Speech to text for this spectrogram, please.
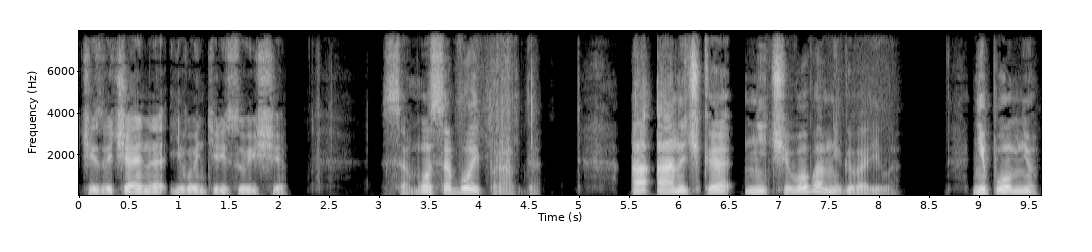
чрезвычайно его интересующее. — Само собой, правда. — А Аночка ничего вам не говорила? — Не помню.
